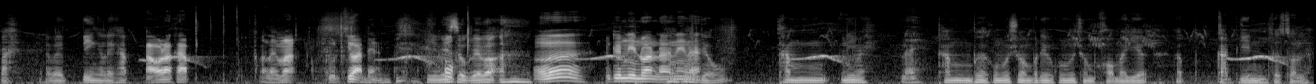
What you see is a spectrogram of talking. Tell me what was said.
ไปเอาไปปิ้งกันเลยครับ เอาละครับอร่อยมากสุดยอดเนี่ยยังไม่สุกเลยป่ะเออมันจะนิ่นวันแล้วนี่นะเดี๋ยวทำนี่ไหมไหนทำเพื่อคุณผู้ชมพอดีคุณผู้ชมขอมาเยอะแบบกัดกินสดๆเลย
